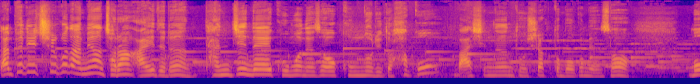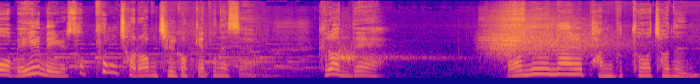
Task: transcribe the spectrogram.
남편이 출근하면 저랑 아이들은 단지 내 공원에서 공놀이도 하고 맛있는 도시락도 먹으면서 뭐 매일매일 소풍처럼 즐겁게 보냈어요. 그런데 어느 날 밤부터 저는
